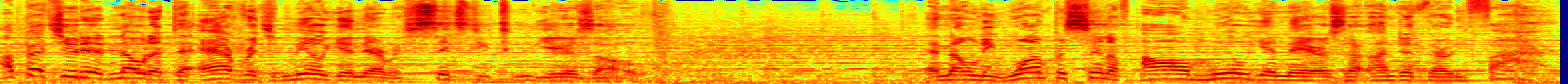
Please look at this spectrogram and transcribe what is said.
I bet you didn't know that the average millionaire is 62 years old. And only 1% of all millionaires are under 35.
